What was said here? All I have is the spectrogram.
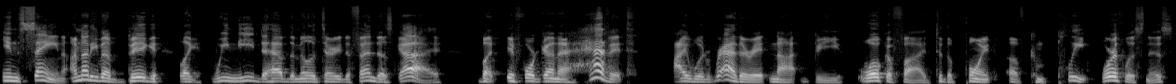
insane. I'm not even a big, like, we need to have the military defend us guy. But if we're to have it, I would rather it not be wokeified to the point of complete worthlessness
